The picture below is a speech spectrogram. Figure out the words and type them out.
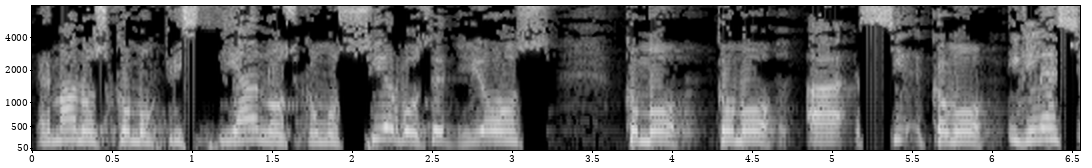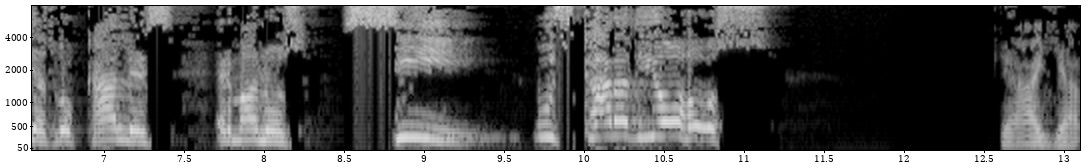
hermanos, como cristianos, como siervos de Dios, como, como, uh, como iglesias locales, hermanos, sí, buscar a Dios, que haya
